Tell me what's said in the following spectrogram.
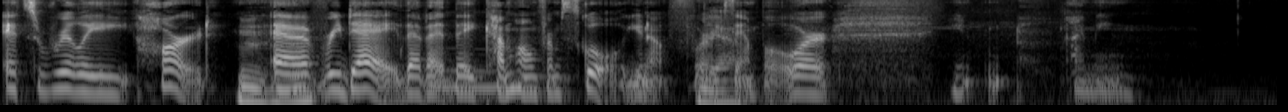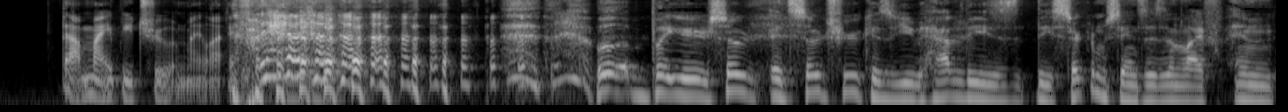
it's really hard mm-hmm. every day that uh, they come home from school, you know, for Yeah. example, or, you, I mean, that might be true in my life. Well, but you're so it's so true because you have these these circumstances in life, and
